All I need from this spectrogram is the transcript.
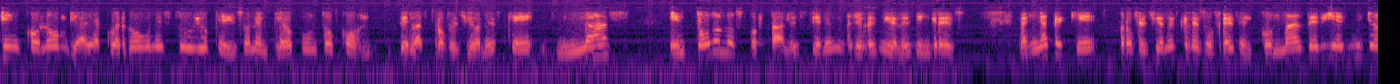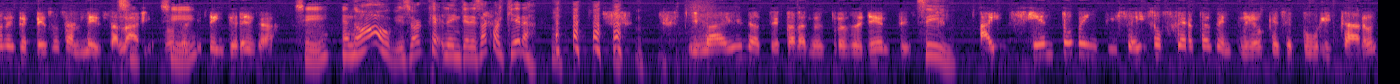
en Colombia, de acuerdo a un estudio que hizo el empleo.com, de las profesiones que más en todos los portales tienen mayores niveles de ingreso. Imagínate que profesiones que les ofrecen con más de 10 millones de pesos al mes salario, no sí. sé si te interesa. sí, no, eso que le interesa a cualquiera. Imagínate para nuestros oyentes. Sí, Hay 126 ofertas de empleo que se publicaron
